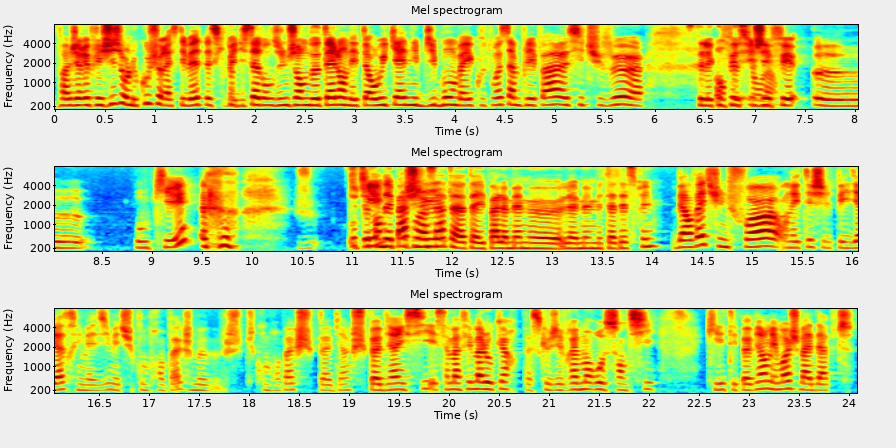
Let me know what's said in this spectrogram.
Enfin, j'ai réfléchi sur le coup, je suis restée bête parce qu'il m'a dit ça dans une chambre d'hôtel, on était en week-end, il me dit, bon, bah écoute, moi, ça me plaît pas, si tu veux les confessions. J'ai fait euh, ok. je... Tu t'attendais pas toi, à ça? T'avais pas le même, euh, la même état d'esprit? Ben en fait, une fois, on était chez le pédiatre, il m'a dit mais tu comprends pas que je me, tu comprends pas que je suis pas bien, que je suis pas bien ici, et ça m'a fait mal au cœur parce que j'ai vraiment ressenti qu'il était pas bien. Mais moi, je m'adapte.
